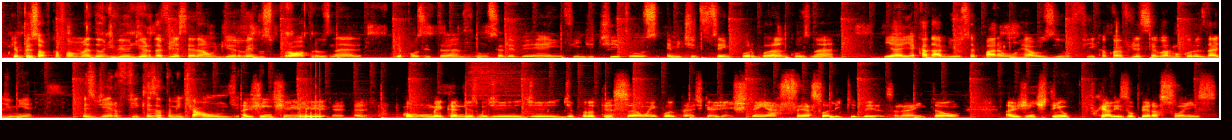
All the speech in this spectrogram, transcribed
Porque o pessoal fica falando, mas de onde vem o dinheiro da FGC? Não, o dinheiro vem dos próprios né, depositantes, de um CDB, enfim, de títulos emitidos sempre por bancos, né? E aí, a cada mil, separa um realzinho, fica com a FGC. Agora, uma curiosidade minha, esse dinheiro fica exatamente aonde? A gente, é, é, como um mecanismo de, de, de proteção, é importante que a gente tenha acesso à liquidez, né? Então, a gente tem, realiza operações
